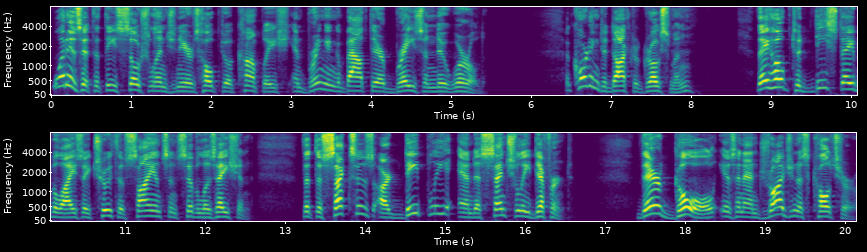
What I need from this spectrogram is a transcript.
What is it that these social engineers hope to accomplish in bringing about their brazen new world? According to Dr. Grossman, they hope to destabilize a truth of science and civilization that the sexes are deeply and essentially different. Their goal is an androgynous culture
